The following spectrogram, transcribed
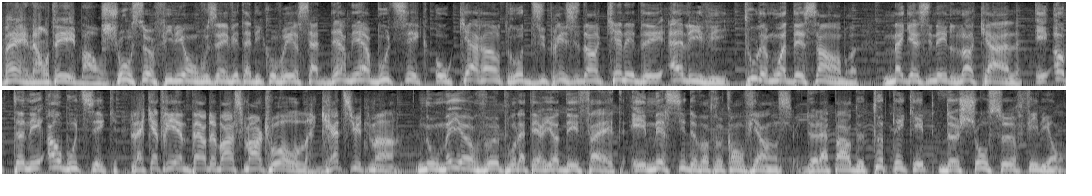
Ben non, t'es bon. Chaussures Filion vous invite à découvrir sa dernière boutique au 40 route du président Kennedy à Lévis. Tout le mois de décembre, magasinez local et obtenez en boutique la quatrième paire de bas Smart Wool gratuitement. Nos meilleurs voeux pour la période des fêtes et merci de votre confiance de la part de toute l'équipe de Chaussures Filion.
